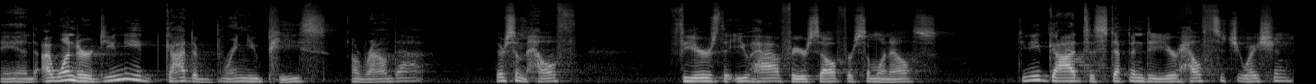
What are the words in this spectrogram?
And I wonder do you need God to bring you peace around that? There's some health fears that you have for yourself or someone else. Do you need God to step into your health situation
